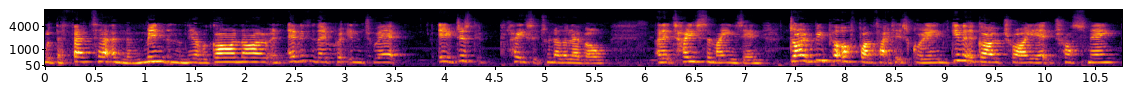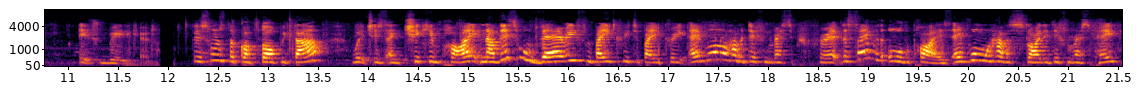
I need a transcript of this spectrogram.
with the feta and the mint and the oregano and everything they put into it, it just takes it to another level. And it tastes amazing. Don't be put off by the fact it's green. Give it a go. Try it. Trust me. It's really good. This one's the kotopita, which is a chicken pie. Now, this will vary from bakery to bakery. Everyone will have a different recipe for it. The same with all the pies. Everyone will have a slightly different recipe.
